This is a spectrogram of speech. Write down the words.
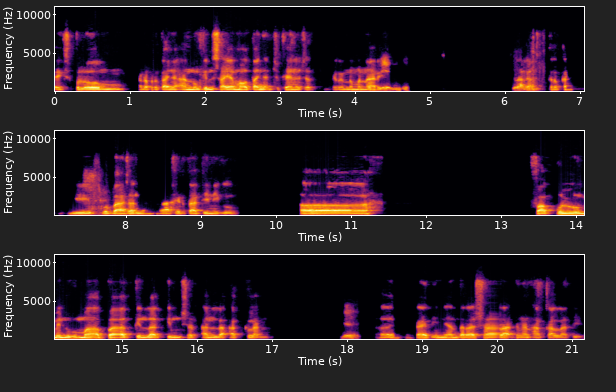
Baik, sebelum ada pertanyaan, mungkin saya mau tanya juga nih, Ustaz, karena menarik. Oke, silakan. Terkait di pembahasan yang terakhir tadi niku. Uh, fakullu minhuma batin lakin syar'an la aklan. Yeah. Uh, terkait ini antara syarak dengan akal tadi.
